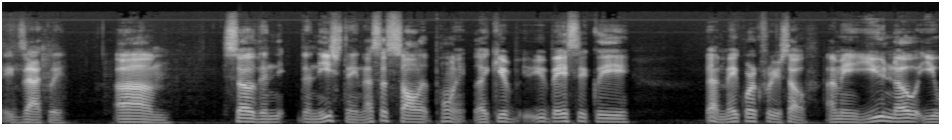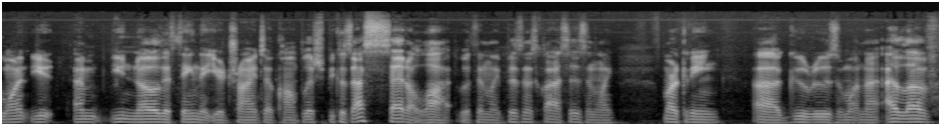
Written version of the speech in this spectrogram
Exactly. Um so the the niche thing, that's a solid point. Like you you basically yeah, make work for yourself. I mean, you know what you want. You um you know the thing that you're trying to accomplish because that's said a lot within like business classes and like marketing uh gurus and whatnot. I love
